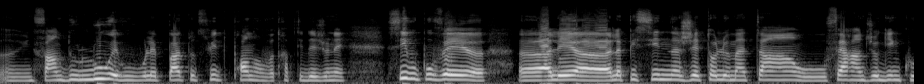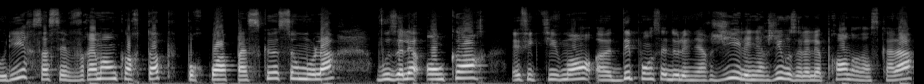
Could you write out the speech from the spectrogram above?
une faim de loup et vous voulez pas tout de suite prendre votre petit déjeuner, si vous pouvez euh, euh, aller à la piscine nager tôt le matin ou faire un jogging courir, ça c'est vraiment encore top. Pourquoi? Parce que ce moment-là, vous allez encore effectivement euh, dépenser de l'énergie et l'énergie vous allez la prendre dans ce cas-là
